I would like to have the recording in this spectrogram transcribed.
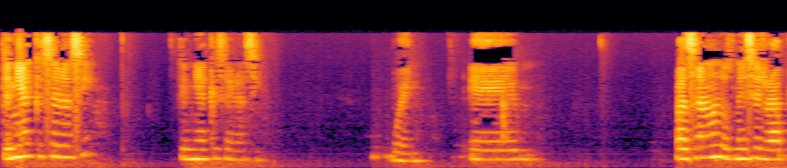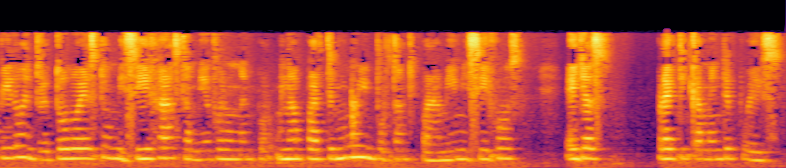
tenía que ser así. Tenía que ser así. Bueno, eh, Pasaron los meses rápido, entre todo esto mis hijas también fueron una, parte muy importante para mí, mis hijos, ellas prácticamente pues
